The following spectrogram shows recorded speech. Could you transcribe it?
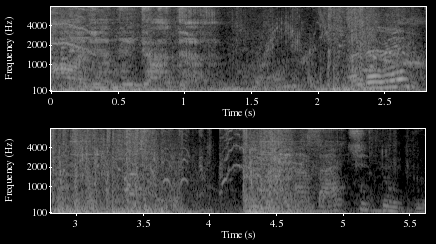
Olha, negada. Vai, vem. Abate duplo.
